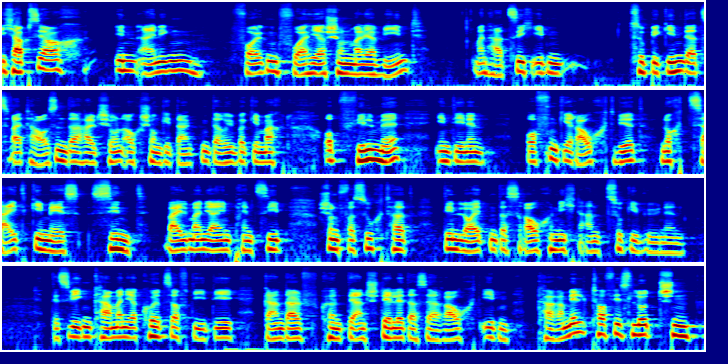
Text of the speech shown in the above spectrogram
Ich habe es ja auch in einigen Folgen vorher schon mal erwähnt. Man hat sich eben zu Beginn der 2000er halt schon auch schon Gedanken darüber gemacht, ob Filme, in denen offen geraucht wird, noch zeitgemäß sind, weil man ja im Prinzip schon versucht hat, den Leuten das Rauchen nicht anzugewöhnen. Deswegen kam man ja kurz auf die Idee, Gandalf könnte anstelle, dass er raucht, eben Karamelltoffees lutschen.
